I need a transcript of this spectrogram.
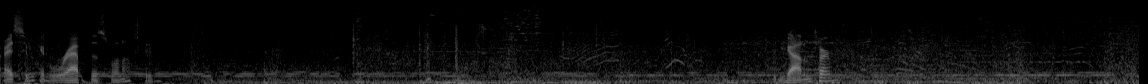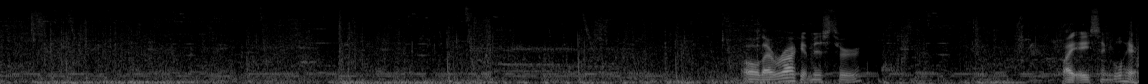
Alright, see if we can wrap this one up, dude. You got him, Term? Oh, that rocket missed her by a single hair.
